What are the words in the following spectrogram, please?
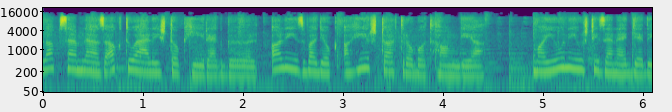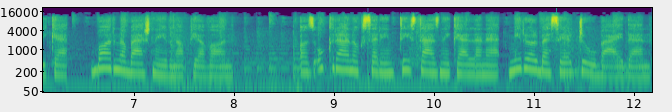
Lapszemle az aktuális top hírekből. Alíz vagyok, a hírstart robot hangja. Ma június 11-e, Barnabás névnapja van. Az ukránok szerint tisztázni kellene, miről beszélt Joe Biden.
